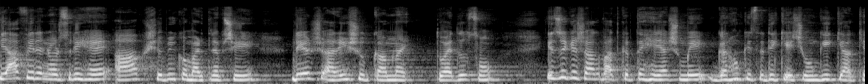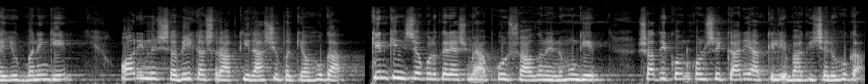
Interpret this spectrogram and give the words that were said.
या फिर एनिवर्सरी है, आप सभी को हमारी तरफ़ से ढेर सारी शुभकामनाएँ। तो आइए दोस्तों इसी के साथ बात करते हैं, यश में ग्रहों की स्थिति कैसी होंगी क्या क्या युग बनेंगे और इन सभी का शराब की राशि पर क्या होगा? किन किन चीज़ों को लेकर यश में आपको सावधान रहना होंगे? साथ ही कौन कौन से कार्य आपके लिए भाग्यशाली होगा?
